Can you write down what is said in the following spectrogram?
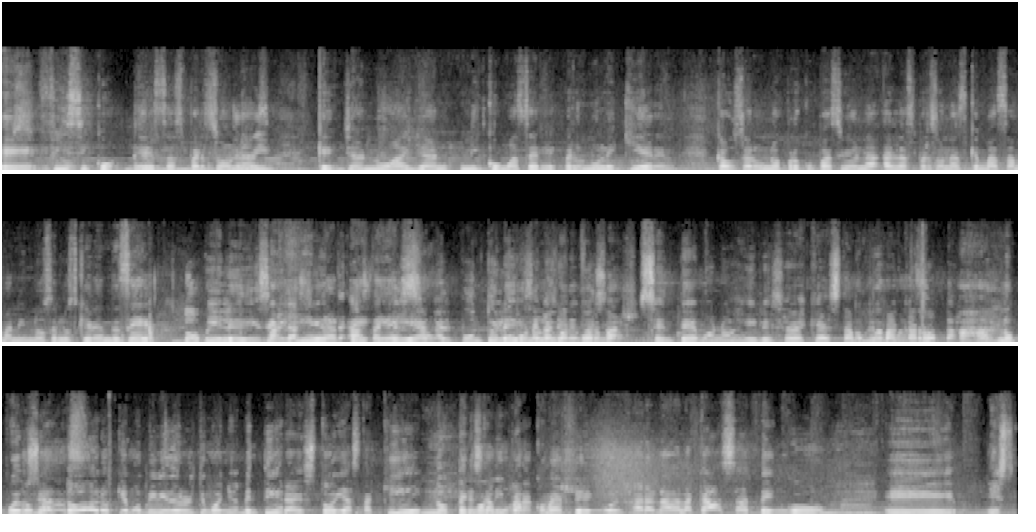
eh, físico de esas personas que ya no hayan ni cómo hacerle, pero no le quieren causar una preocupación a, las personas que más aman y no se los quieren decir. Y le dicen la hasta que llegan al punto y le dicen a la esposa, sentémonos y le ¿sabes qué? Estamos en bancarrota. Ajá, no puedo O sea, todo lo que hemos vivido el último año es mentira. Estoy hasta aquí. No tengo ni para comer. Tengo enjaranada la casa, tengo... Eh, es,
